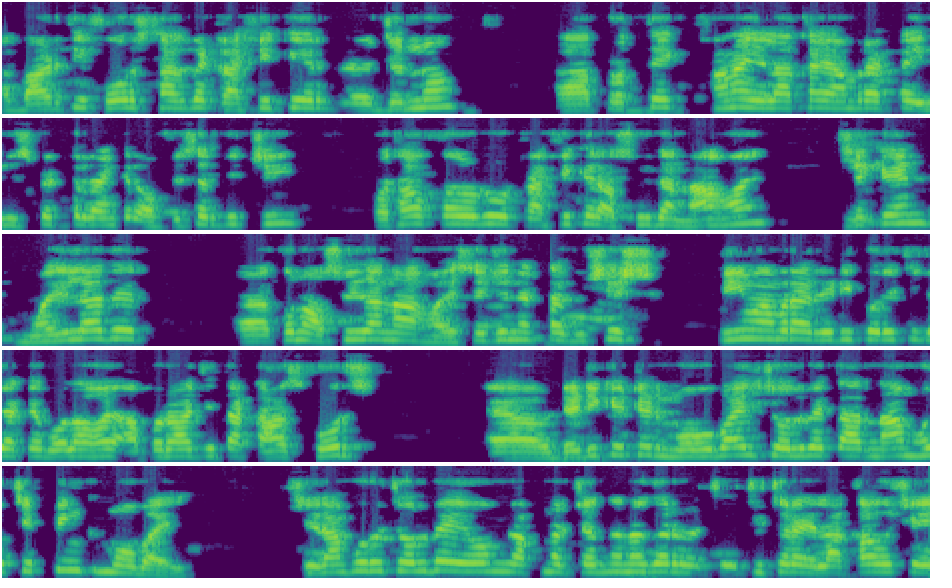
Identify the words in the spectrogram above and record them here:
বাড়তি ফোর্স থাকবে ট্রাফিকের জন্য। প্রত্যেক থানা এলাকায় আমরা একটা ইন্সপেক্টর র্যাঙ্কের অফিসার দিচ্ছি। কোথাও কারও ট্রাফিকের অসুবিধা না হয়। সেকেন্ড মহিলাদের কোনো অসুবিধা না হয়। সেই জন্য একটা বিশেষ টিম আমরা রেডি করেছি, যাকে বলা হয় Aparajita task force dedicated mobile চলবে, তার নাম হচ্ছে পিঙ্ক মোবাইল শ্রীরামপুরও চলবে এবং আপনার চন্দ্রনগর চু- চুচুড়া এলাকাও সে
